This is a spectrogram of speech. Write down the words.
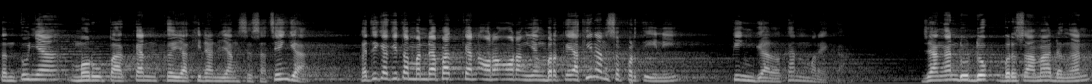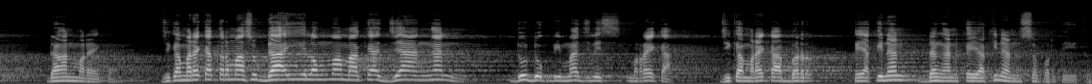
tentunya merupakan keyakinan yang sesat. Sehingga ketika kita mendapatkan orang-orang yang berkeyakinan seperti ini, tinggalkan mereka. Jangan duduk bersama dengan dengan mereka. Jika mereka termasuk dai Allah maka jangan duduk di majlis mereka jika mereka berkeyakinan dengan keyakinan seperti itu.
